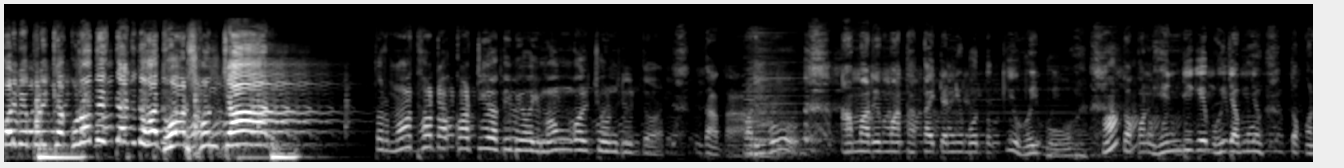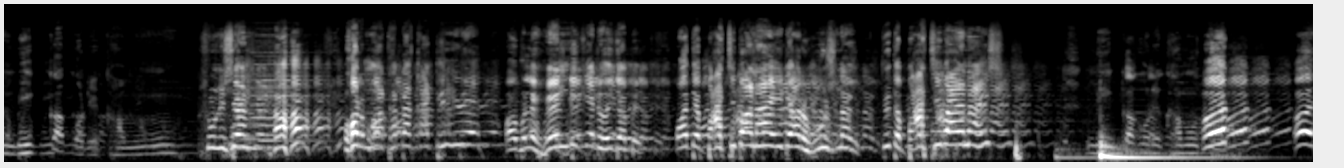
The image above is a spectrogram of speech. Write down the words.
করবে পরীক্ষা, কোনো দিক দিয়ে যদি হয় ধোয়ার সঞ্চার। তোর মাথাটা কাটিয়ে দিবে ওই মঙ্গল চণ্ডীর দর দাদা পারিব? আমার মাথা কাইটা নিব তো কি হইব? হ্যাঁ? তখন হিন্দিকে বুঝামু তখন ভিক্ষা করে খামু। শুনিছেন? ওর মাথাটা কাটি নিবে ও বলে হ্যান্ডিকেট হয়ে যাবে। ওতে বাঁচিবা না এটা আর হুশ নাই। তুই তো বাঁচিবা নাইস। ভিক্ষা করে খামু। ওই ওই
